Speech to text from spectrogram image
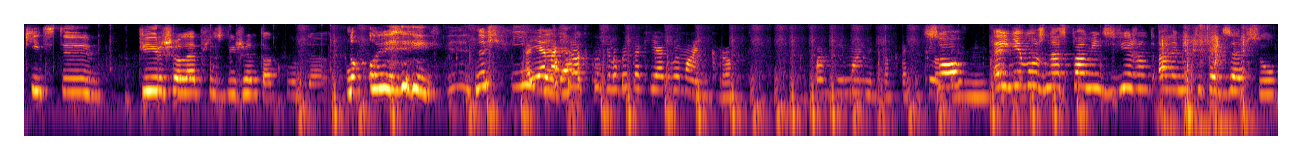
Kit, ty pierwsze lepsze zwierzęta, kurde. No ojej. No A świnkę, ja na środku zrobię taki jakby Minecraft. Taki Minecraft, taki Co? klocek z Minecraft. Ej, nie można spamić zwierząt, ale mi typek zepsuł.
